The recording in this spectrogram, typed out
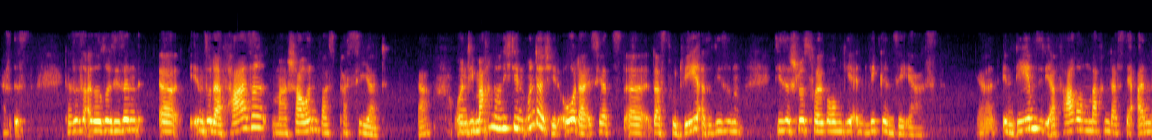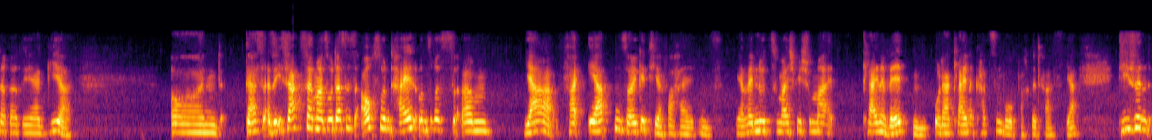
Das ist, das ist also so, sie sind äh, in so einer Phase, mal schauen, was passiert. Ja? Und die machen noch nicht den Unterschied. Oh, da ist jetzt, äh, das tut weh. Also diesen, diese Schlussfolgerung, die entwickeln sie erst. Ja? Indem sie die Erfahrung machen, dass der andere reagiert. Und das, also ich sage es ja mal so, das ist auch so ein Teil unseres ähm, ja, vererbten Säugetierverhaltens. Ja, wenn du zum Beispiel schon mal kleine Welpen oder kleine Katzen beobachtet hast, ja, die sind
